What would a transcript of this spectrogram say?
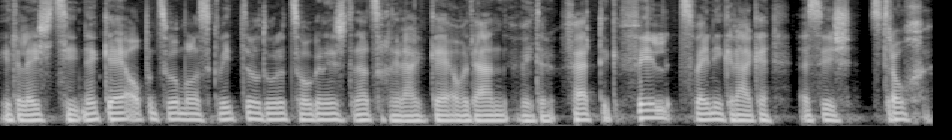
in der letzten Zeit nicht gegeben. Ab und zu mal ein Gewitter, das durchgezogen ist, dann hat es ein bisschen Regen gegeben, aber dann wieder fertig. Viel zu wenig Regen, es ist zu trocken.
